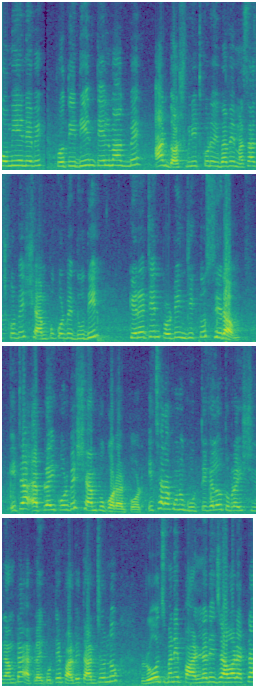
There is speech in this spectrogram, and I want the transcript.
কমিয়ে নেবে, প্রতিদিন তেল মাখবে আর দশ মিনিট করে ওইভাবে মাসাজ করবে শ্যাম্পু করবে দুদিন কেরাটিন প্রোটিনযুক্ত সিরাম এটা অ্যাপ্লাই করবে শ্যাম্পু করার পর। এছাড়া কোনো ঘুরতে গেলেও তোমরা এই সিরামটা অ্যাপ্লাই করতে পারবে, তার জন্য রোজ মানে পার্লারে যাওয়ার একটা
